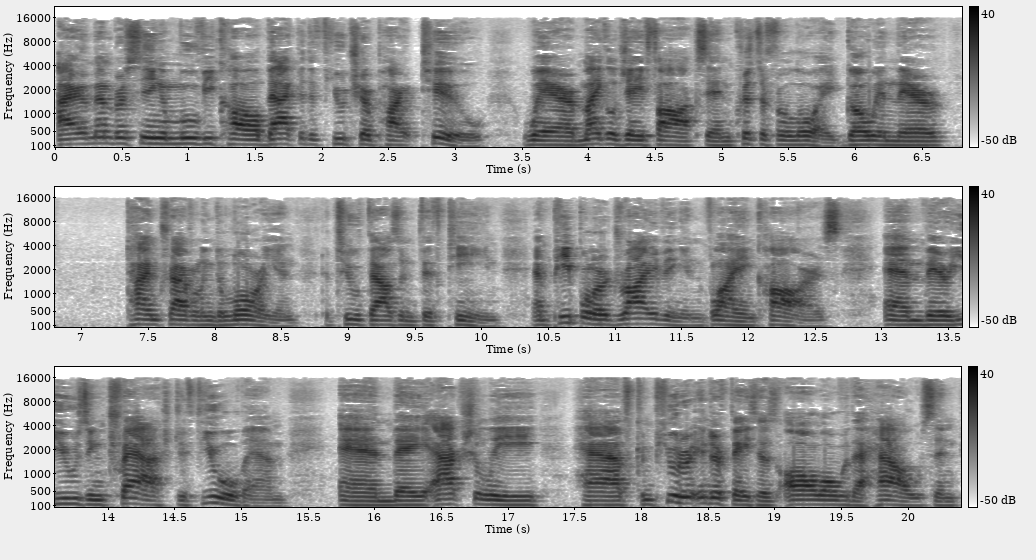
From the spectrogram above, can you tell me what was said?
I remember seeing a movie called Back to the Future Part 2, where Michael J. Fox and Christopher Lloyd go in their time traveling DeLorean to 2015, and people are driving in flying cars, and they're using trash to fuel them, and they actually have computer interfaces all over the house, and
